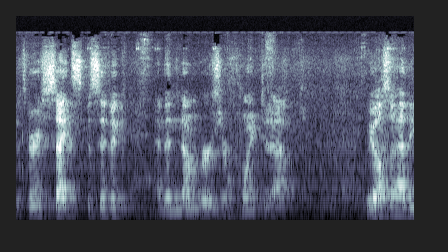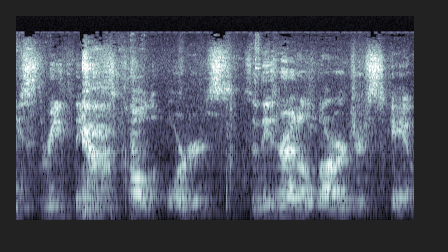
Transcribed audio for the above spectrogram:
It's very site specific and the numbers are pointed out. We also have these three things called orders. So these are at a larger scale.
